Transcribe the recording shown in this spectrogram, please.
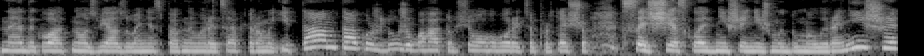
неадекватного зв'язування з певними рецепторами. І там також дуже багато всього говориться про те, що все ще складніше, ніж ми думали раніше,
